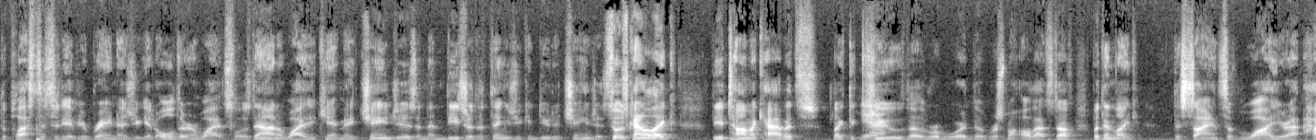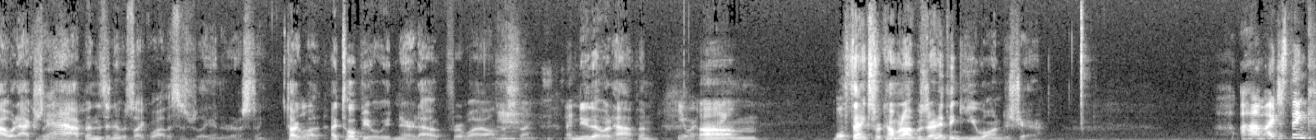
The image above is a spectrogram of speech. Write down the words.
the plasticity of your brain as you get older and why it slows down and why you can't make changes, and then these are the things you can do to change it. So it's kind of like the atomic habits, like the Yeah. cue, the reward, the response, all that stuff. But then like the science of why you're at, how it actually Yeah. happens, and it was like, wow, this is really interesting. Talk Cool. about. I told people we'd nerd out for a while on this thing. I knew that would happen. You weren't lying. Well, thanks for coming on. Was there anything you wanted to share? Um, I just think,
